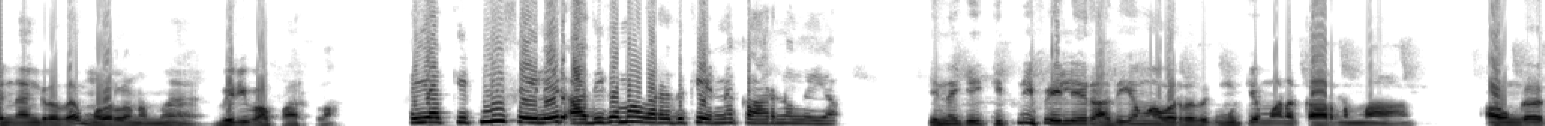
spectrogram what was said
என்னங்கிறத முதல்ல நம்ம விரிவா பார்க்கலாம். ஐயா கிட்னி ஃபெயிலியர் அதிகமா வர்றதுக்கு என்ன காரணங்க ஐயா? இன்னைக்கு கிட்னி ஃபெயிலியர் அதிகமா வர்றதுக்கு முக்கியமான காரணமா அவங்க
